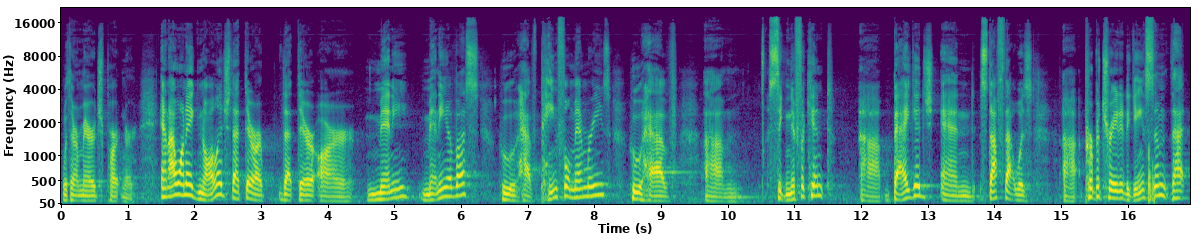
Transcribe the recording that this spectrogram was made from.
with our marriage partner. And I want to acknowledge that there are, that there are many, many of us who have painful memories, who have um, significant uh, baggage and stuff that was uh, perpetrated against them that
